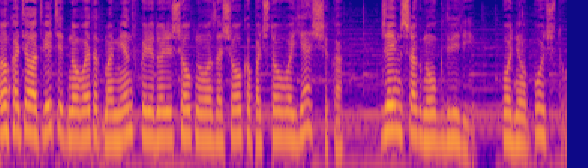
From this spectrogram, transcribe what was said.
Он хотел ответить, но в этот момент в коридоре щелкнула защелка почтового ящика. Джеймс шагнул к двери, поднял почту.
